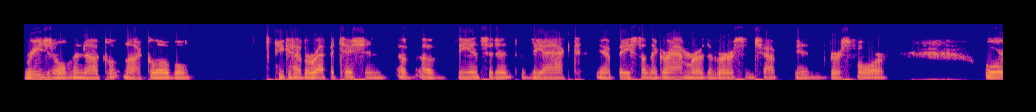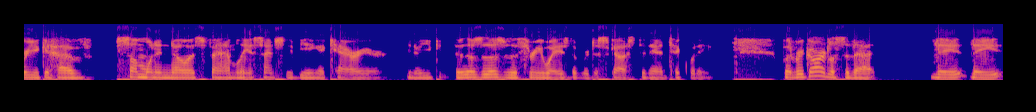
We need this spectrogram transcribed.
regional and not not global. You could have a repetition of, of the incident of the act, you know, based on the grammar of the verse in chapter in verse four, or you could have someone in Noah's family essentially being a carrier. You know, you can, those those are the three ways that were discussed in antiquity. But regardless of that, they they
